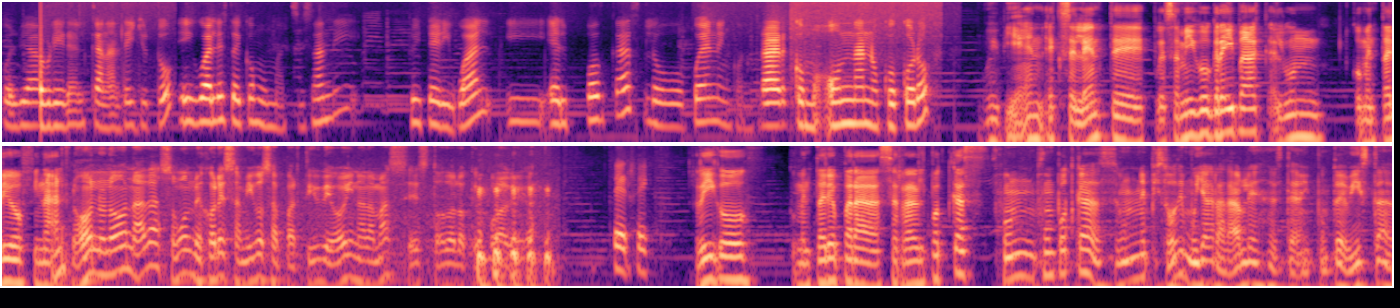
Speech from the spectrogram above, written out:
volví a abrir el canal de YouTube. Igual estoy como Matsusandy. Twitter igual. Y el podcast lo pueden encontrar como Onna no Kokoro. Muy bien, excelente. Pues amigo Greyback, ¿algún comentario final? No, no, no, nada. Somos mejores amigos a partir de hoy, nada más. Es todo lo que puedo agregar. Perfecto. Rigo, comentario para cerrar el podcast. Fue un, podcast, un episodio muy agradable este, a mi punto de vista,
